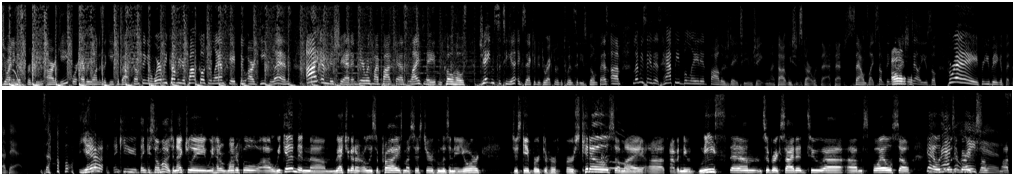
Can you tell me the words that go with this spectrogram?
joining us for Be Our Geek, where everyone is a geek about something and where we cover your pop culture landscape through our geek lens. I am Miss Shannon, here with my podcast life mate and co-host Jatin Setia, executive director of the Twin Cities Film Fest. Um, let me say this: Happy belated Father's Day to you, Jatin. I thought we should start with that. That sounds like something that I should Oh. tell you. So, hooray for you being a, a dad. So, Yeah, thank you, thank you so much. And actually, we had a wonderful uh, weekend, and um, we actually got an early surprise. My sister, who lives in New York, just gave birth to her first kiddo. So my uh, I have a new niece that I'm super excited to uh, um, spoil. So yeah, it was it was a very fun.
